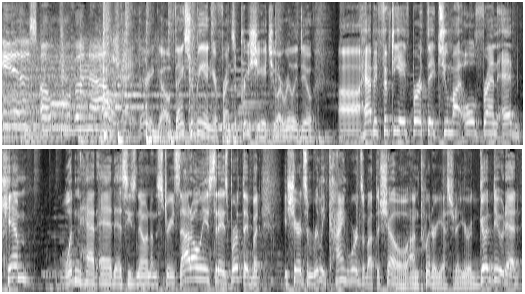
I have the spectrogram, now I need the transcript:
is over now. Okay, there you go. Thanks for being here, friends. Appreciate you. I really do. Uh, happy 58th birthday to my old friend Ed Kim. Wooden Hat Ed, as he's known on the streets. Not only is today's birthday, but he shared some really kind words about the show on Twitter yesterday. You're a good dude, Ed.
